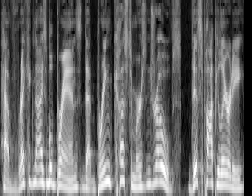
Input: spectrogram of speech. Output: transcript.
have recognizable brands that bring customers in droves. This popularity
